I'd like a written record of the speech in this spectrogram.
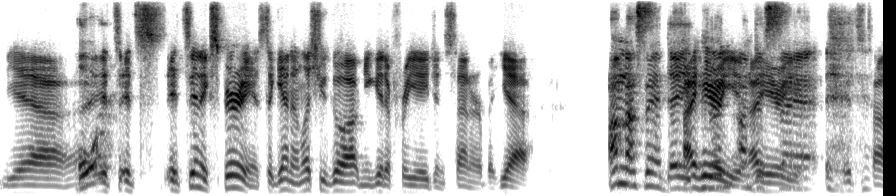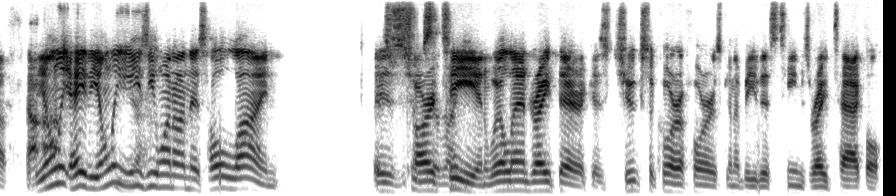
Yeah, or, it's it's it's inexperienced again, unless you go out and you get a free agent center. But yeah, I'm not saying Dave. I hear you. I'm I hear saying, you. It's tough. The only hey, the only yeah. easy one on this whole line is RT, right. and we'll end right there because Chuks Okorafor is going to be this team's right tackle.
